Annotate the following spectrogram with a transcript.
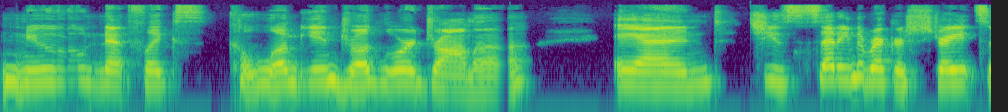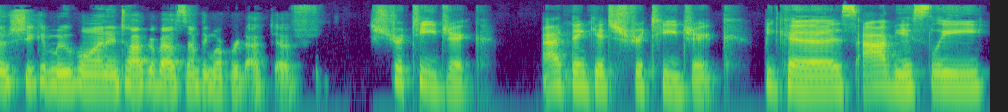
new Netflix Colombian drug lord drama. And she's setting the record straight so she can move on and talk about something more productive. Strategic. I think it's strategic because obviously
